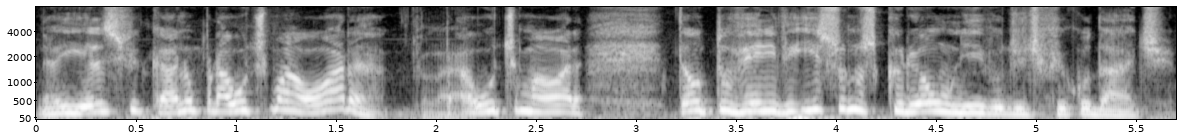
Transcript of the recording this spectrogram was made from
Né? E eles ficaram para a última hora. Claro. a última hora. Então, tu vê, isso nos criou um nível de dificuldade.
